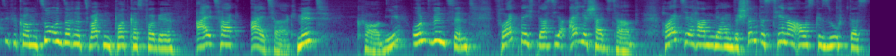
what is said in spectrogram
Herzlich willkommen zu unserer zweiten Podcast-Folge Alltag, Alltag. mit Corby. und Vincent. Freut mich, dass ihr eingeschaltet habt. Heute haben wir ein bestimmtes Thema ausgesucht, das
